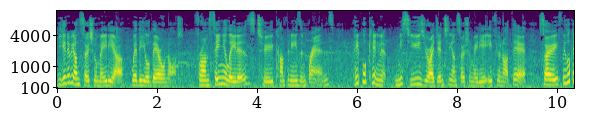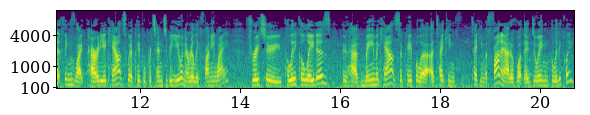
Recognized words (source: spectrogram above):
you're going to be on social media whether you're there or not. From senior leaders to companies and brands, people can misuse your identity on social media if you're not there. So if we look at things like parody accounts where people pretend to be you in a really funny way, through to political leaders who have meme accounts, so people are, are taking taking the fun out of what they're doing politically,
